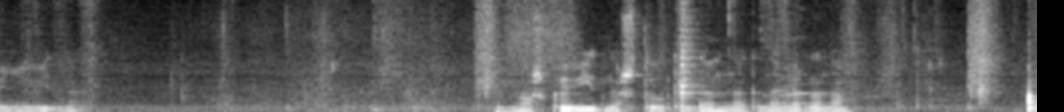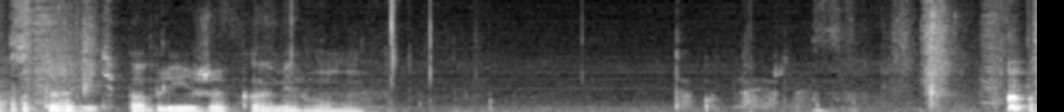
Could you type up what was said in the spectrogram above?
Ничего не видно. Немножко видно что-то, да? Надо, наверное, нам поставить поближе камеру. Так вот, наверное.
